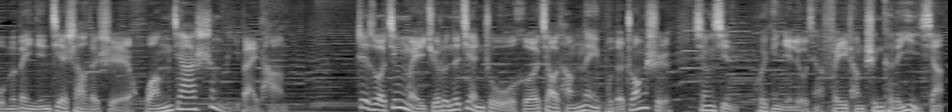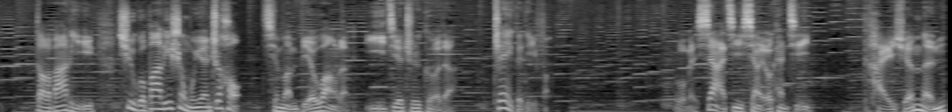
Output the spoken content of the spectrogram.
我们为您介绍的是皇家圣礼拜堂。这座精美绝伦的建筑和教堂内部的装饰，相信会给您留下非常深刻的印象。到了巴黎，去过巴黎圣母院之后，千万别忘了一街之隔的这个地方。我们下期向游看齐，凯旋门，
